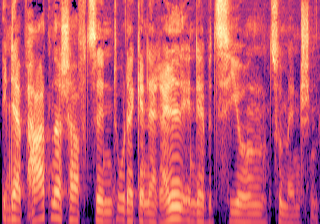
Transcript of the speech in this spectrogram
in der Partnerschaft sind oder generell in der Beziehung zu Menschen.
